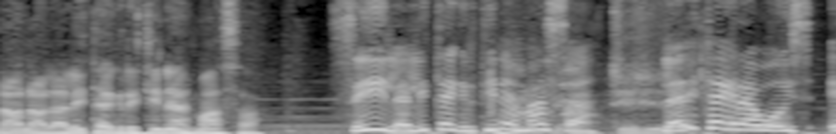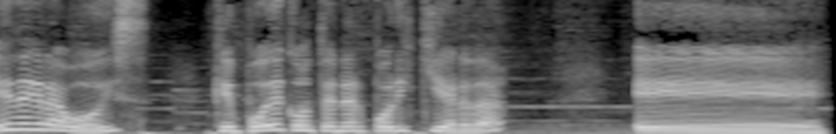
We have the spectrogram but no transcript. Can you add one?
No, no, la lista de Cristina es masa. Sí, la lista de Cristina es masa. Sí, sí, La lista de Grabois es de Grabois, que puede contener por izquierda. Eh,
